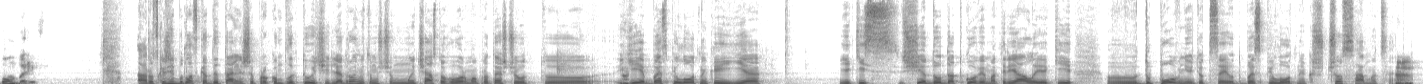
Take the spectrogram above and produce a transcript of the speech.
бомберів. А розкажіть, будь ласка, детальніше про комплектуючі для дронів, тому що ми часто говоримо про те, що от е, є безпілотники, є якісь ще додаткові матеріали, які е, доповнюють оцей от безпілотник. Що саме це?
